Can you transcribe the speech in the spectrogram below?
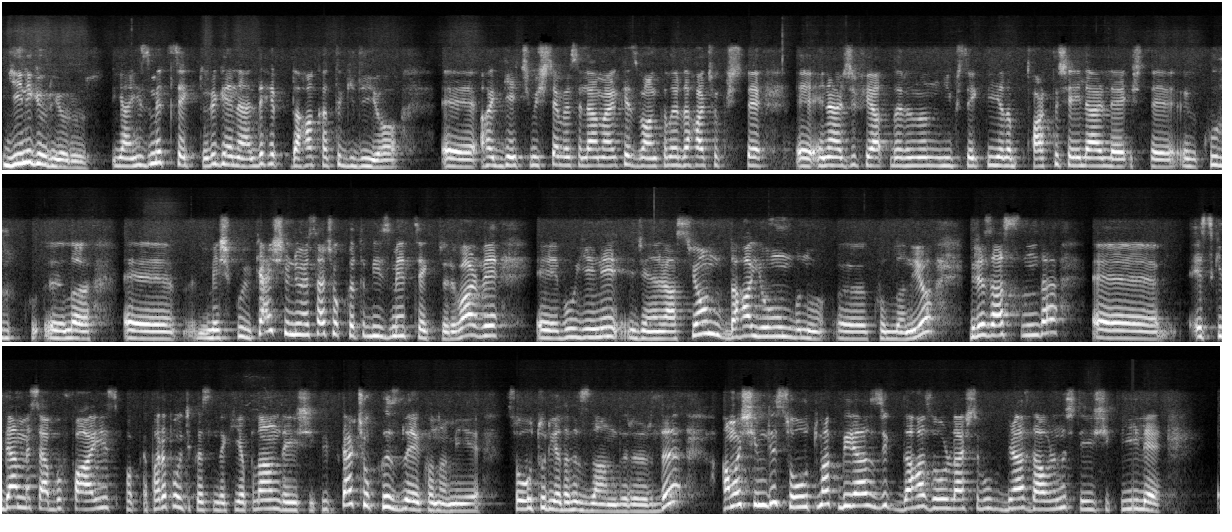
yeni görüyoruz. Yani hizmet sektörü genelde hep daha katı gidiyor. Ee, geçmişte mesela merkez bankaları daha çok işte e, enerji fiyatlarının yüksekliği ya da farklı şeylerle işte e, kurla e, meşgulken şimdi mesela çok katı bir hizmet sektörü var ve e, bu yeni jenerasyon daha yoğun bunu e, kullanıyor. Biraz aslında e, eskiden mesela bu faiz para politikasındaki yapılan değişiklikler çok hızlı ekonomiyi soğutur ya da hızlandırırdı. Ama şimdi soğutmak birazcık daha zorlaştı. Bu biraz davranış değişikliğiyle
